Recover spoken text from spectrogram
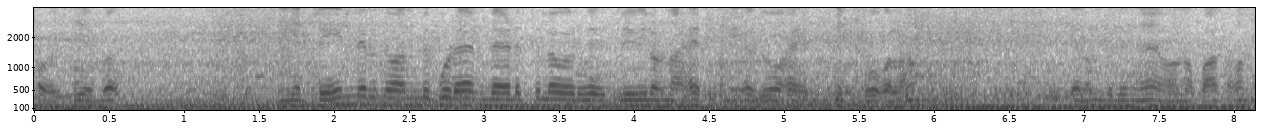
Oh, ஓகே பஸ் நீங்கள் ட்ரெயின்லேருந்து வந்து கூட இந்த இடத்துல ஒரு த்ரீ வீல் ஒன்று ஹயர் பண்ணி அதுவும் ஹயர் பண்ணி போகலாம். கிளம்புதுங்க. வாங்க பார்க்கலாம்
